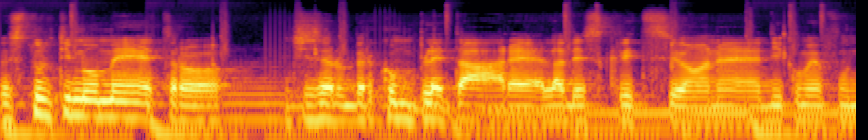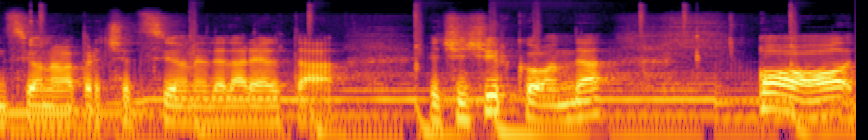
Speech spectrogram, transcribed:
quest'ultimo metro ci serve per completare la descrizione di come funziona la percezione della realtà che ci circonda ho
